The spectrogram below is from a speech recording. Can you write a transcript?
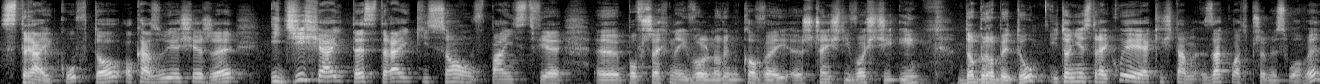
strajków, to okazuje się, że i dzisiaj te strajki są w państwie e, powszechnej, wolnorynkowej e, szczęśliwości i dobrobytu. I to nie strajkuje jakiś tam zakład przemysłowy.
